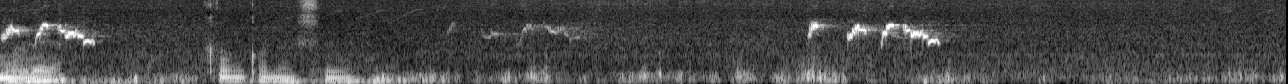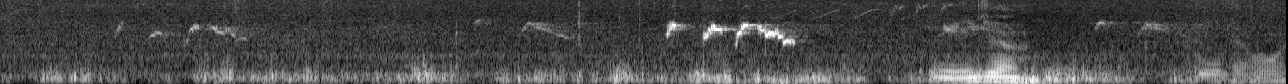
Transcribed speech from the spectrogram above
máy không có được xưa Nghĩ chưa? Buông theo thôi.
